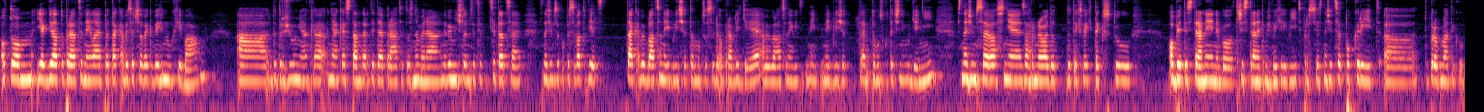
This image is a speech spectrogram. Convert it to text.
o tom, jak dělat tu práci nejlépe tak, aby se člověk vyhnul chybám a dodržuju nějaké, nějaké standardy té práce, to znamená, nevymýšlím si citace, snažím se popisovat věc tak, aby byla co nejblíže tomu, co se doopravdy děje, aby byla co nejvíc, nej, nejblíže tém, tomu skutečnému dění. Snažím se vlastně zahrnovat do, do těch svých textů obě ty strany, nebo tři strany, to může být jich víc, prostě snažit se pokrýt uh, tu problematiku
